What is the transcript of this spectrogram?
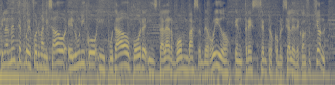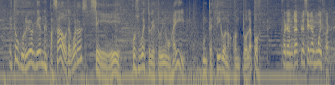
Finalmente fue formalizado el único imputado por instalar bombas de ruido en tres centros comerciales de Concepción. Esto ocurrió el viernes pasado, ¿te acuerdas? Sí. Por supuesto que estuvimos ahí. Un testigo nos contó la posta. Fueron dos explosiones muy fuertes.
